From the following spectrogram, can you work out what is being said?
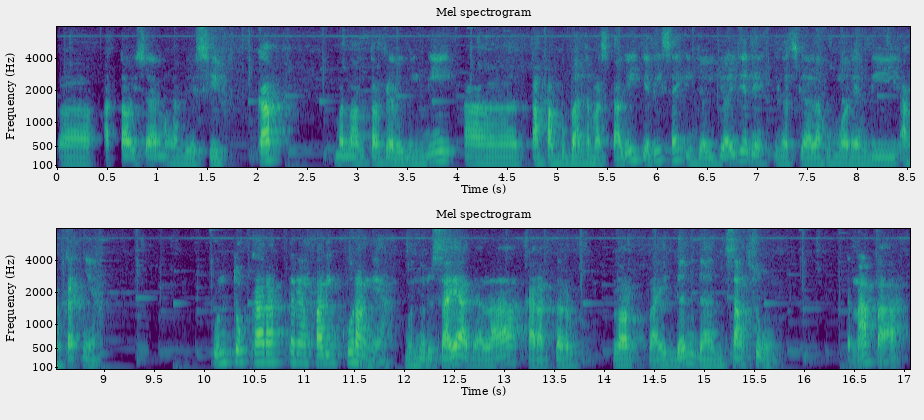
uh, atau saya mengambil sikap menonton film ini uh, tanpa beban sama sekali. Jadi saya enjoy-enjoy aja deh dengan segala humor yang diangkatnya. Untuk karakter yang paling kurang ya, menurut saya adalah karakter Lord Raiden dan Samsung. Kenapa?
